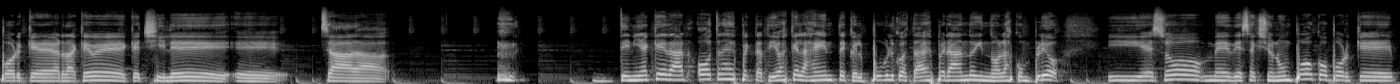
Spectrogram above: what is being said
Porque de verdad que, que Chile, eh, o sea, tenía que dar otras expectativas que la gente, que el público estaba esperando y no las cumplió. Y eso me decepcionó un poco porque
